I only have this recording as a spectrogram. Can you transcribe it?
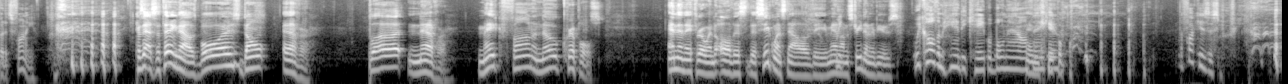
But it's funny. because that's the thing now is boys don't ever, but never make fun of no cripples. And then they throw into all this this sequence now of the man on the street interviews. We call them handy capable now. Thank you. The fuck is this movie?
